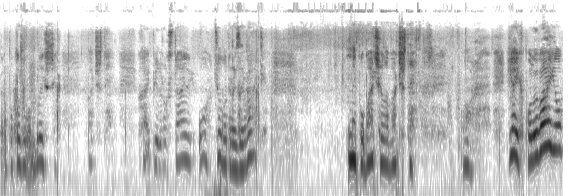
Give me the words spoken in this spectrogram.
Зараз покажу вам ближче. Бачите, хай підростають. О, цього треба зірвати. Не побачила, бачите. О. Я їх поливаю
